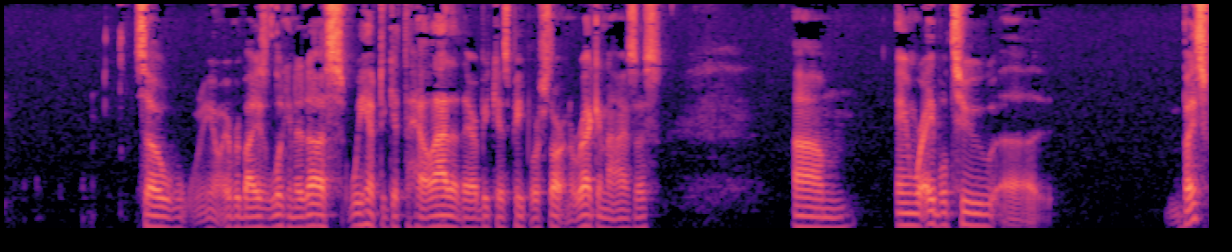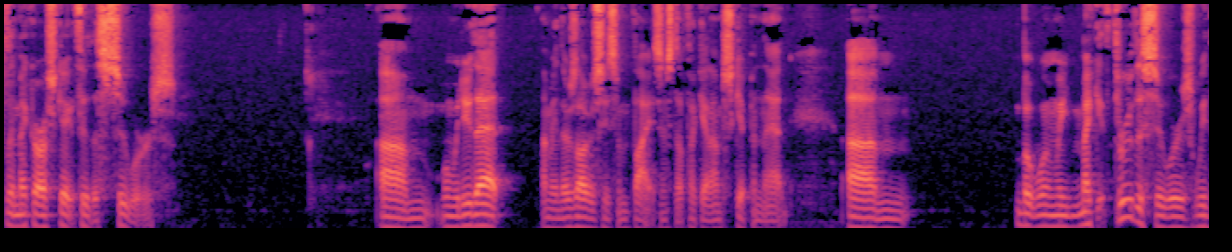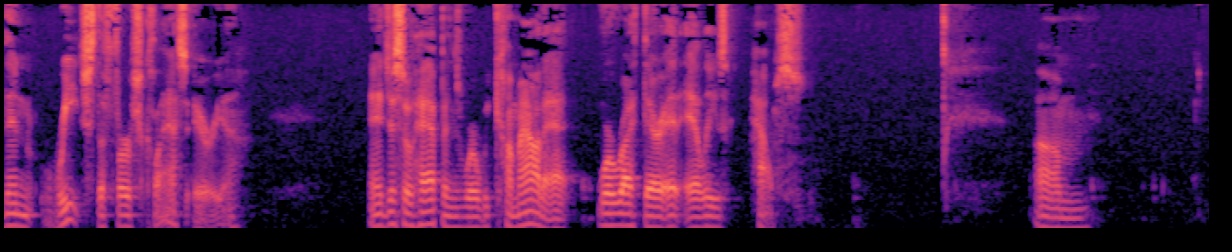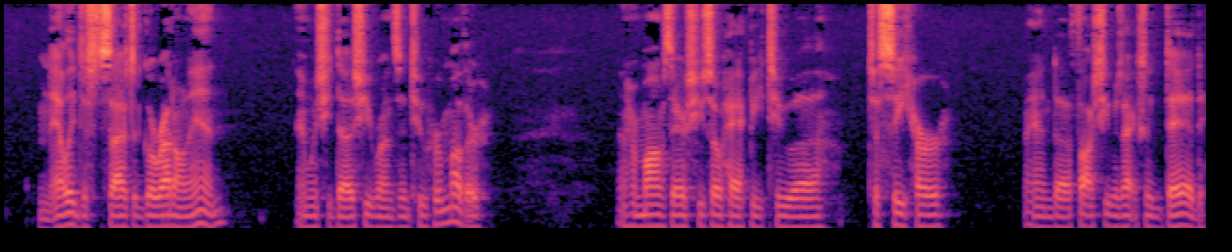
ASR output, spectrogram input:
So you know, everybody's looking at us. We have to get the hell out of there because people are starting to recognize us um, and we're able to uh, basically make our escape through the sewers. Um, when we do that, I mean, there's obviously some fights and stuff like that. I'm skipping that. Um, but when we make it through the sewers, we then reach the first class area. And it just so happens where we come out at, we're right there at Ellie's house. Um, and Ellie just decides to go right on in. And when she does, she runs into her mother. And her mom's there. She's so happy to uh, to see her, and uh, thought she was actually dead.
